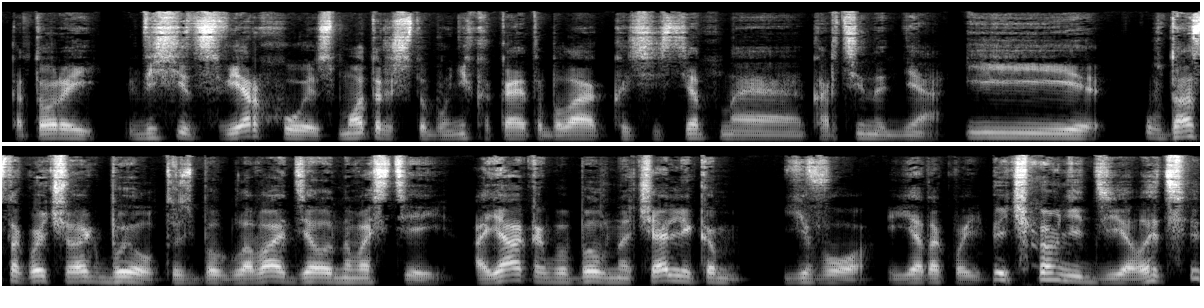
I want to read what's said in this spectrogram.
который висит сверху и смотрит, чтобы у них какая-то была консистентная картина дня. И у нас такой человек был, то есть был глава отдела новостей. А я как бы был начальником его. И я такой, что мне делать?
